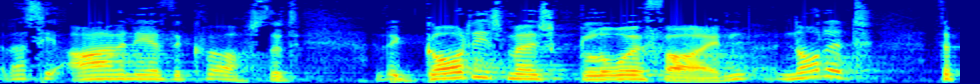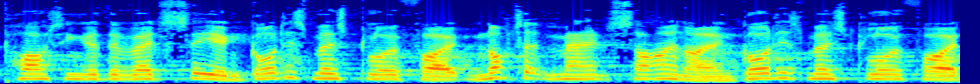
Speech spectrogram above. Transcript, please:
That's the irony of the cross, that, that God is most glorified, not at the parting of the Red Sea, and God is most glorified not at Mount Sinai, and God is most glorified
